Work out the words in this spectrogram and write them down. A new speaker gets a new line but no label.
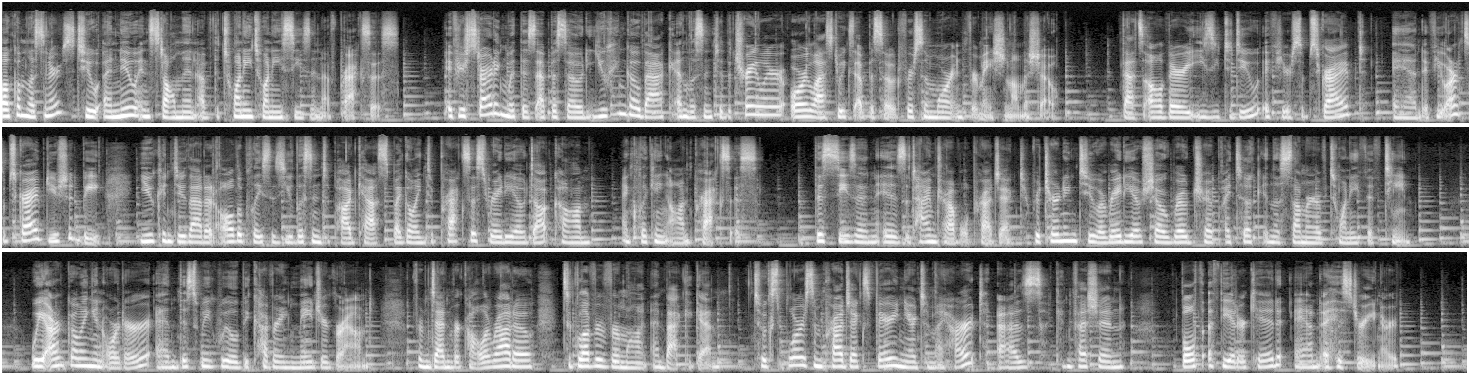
Welcome, listeners, to a new installment of the 2020 season of Praxis. If you're starting with this episode, you can go back and listen to the trailer or last week's episode for some more information on the show. That's all very easy to do if you're subscribed, and if you aren't subscribed, you should be. You can do that at all the places you listen to podcasts by going to praxisradio.com and clicking on Praxis. This season is a time travel project, returning to a radio show road trip I took in the summer of 2015. We aren't going in order, and this week we will be covering major ground, from Denver, Colorado to Glover, Vermont, and back again, to explore some projects very near to my heart as, confession, both a theater kid and a history nerd.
